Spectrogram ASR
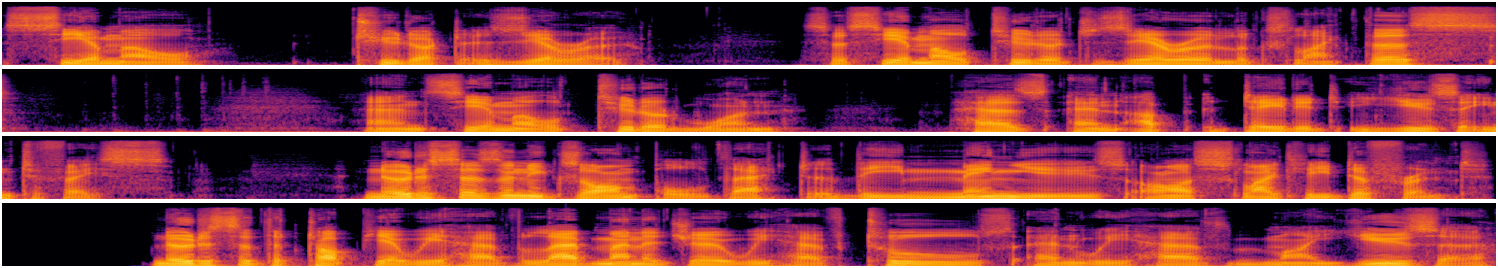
CML 2.0. So CML 2.0 looks like this, and CML 2.1 has an updated user interface. Notice as an example that the menus are slightly different. Notice at the top here we have Lab Manager, we have Tools, and we have My User.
